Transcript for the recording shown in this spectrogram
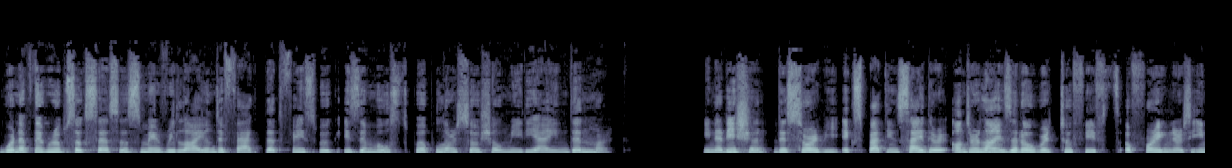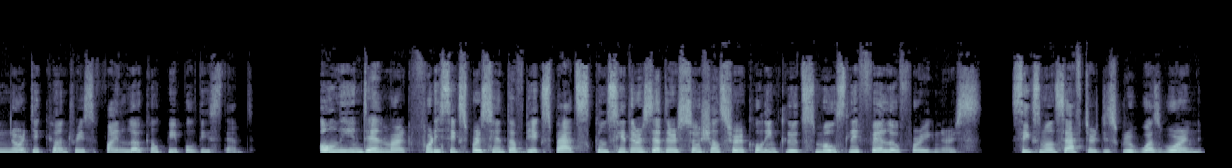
One of the group's successes may rely on the fact that Facebook is the most popular social media in Denmark. In addition, the survey Expat Insider underlines that over two fifths of foreigners in Nordic countries find local people distant. Only in Denmark, 46% of the expats considers that their social circle includes mostly fellow foreigners. Six months after this group was born,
